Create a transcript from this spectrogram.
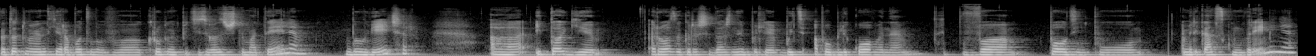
На тот момент я работала в крупном пятизвездочном отеле, был вечер, а, итоги розыгрыша должны были быть опубликованы в полдень по американскому времени,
